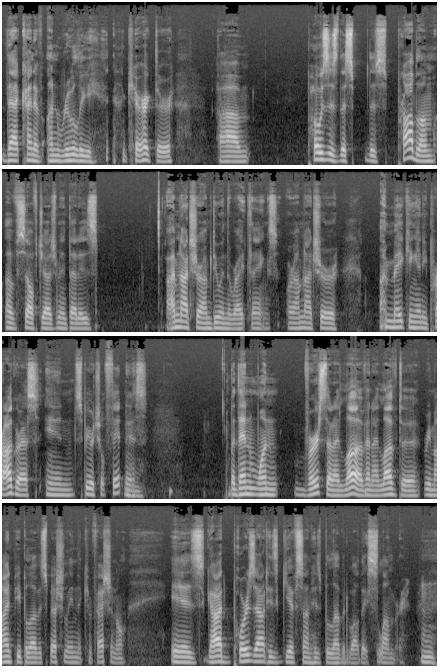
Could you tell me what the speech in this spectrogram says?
that kind of unruly character um, poses this this problem of self judgment that is I'm not sure I'm doing the right things, or I'm not sure I'm making any progress in spiritual fitness. But then one verse that I love, and I love to remind people of, especially in the confessional, is God pours out his gifts on his beloved while they slumber. Mm.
